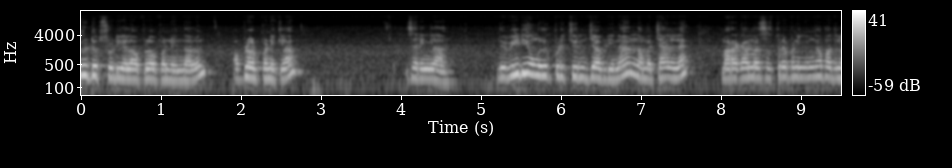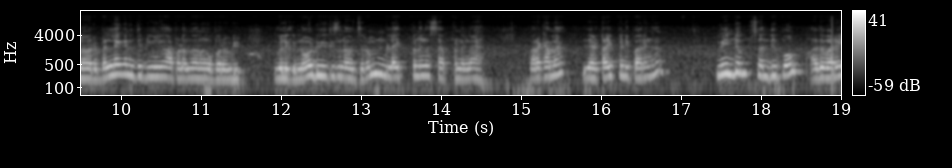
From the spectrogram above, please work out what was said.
யூடியூப் ஸ்டுடியோவில் அப்லோட் பண்ணியிருந்தாலும் அப்லோட் பண்ணிக்கலாம். சரிங்களா? இந்த வீடியோ உங்களுக்கு பிடிச்சிருந்துச்சி அப்படின்னா நம்ம சேனலை மறக்காமல் சப்ஸ்கிரைப் பண்ணிக்கோங்க. பதில் ஒரு பெல்லைக்கனை திட்டுவீங்க அப்போ தான் நாங்கள் போகிற வீடியோ உங்களுக்கு நோட்டிஃபிகேஷன் வச்சிடும் லைக் பண்ணுங்கள் ஷேர் பண்ணுங்கள் மறக்காமல் இதை ட்ரை பண்ணி பாருங்கள் மீண்டும் சந்திப்போம். அதுவரை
